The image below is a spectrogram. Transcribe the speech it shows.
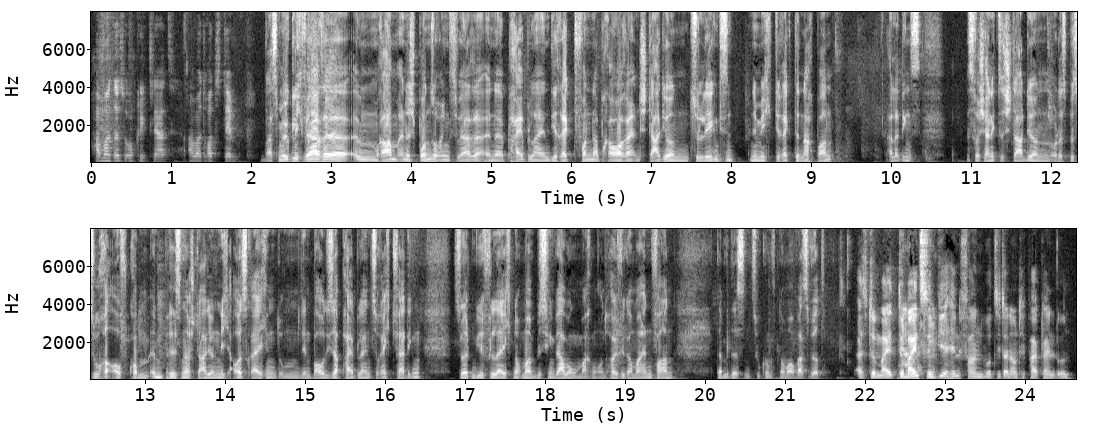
haben wir das auch geklärt. Aber trotzdem. Was möglich wäre im Rahmen eines Sponsorings, wäre eine Pipeline direkt von der Brauerei ins Stadion zu legen. Die sind nämlich direkte Nachbarn. Allerdings ist wahrscheinlich das Stadion oder das Besucheraufkommen im Pilsner Stadion nicht ausreichend, um den Bau dieser Pipeline zu rechtfertigen. Sollten wir vielleicht noch mal ein bisschen Werbung machen und häufiger mal hinfahren, damit es in Zukunft noch mal was wird. Also du, mei du Ja, meinst, wenn okay. wir hinfahren, wird sich dann auch die Pipeline lohnen?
